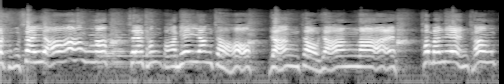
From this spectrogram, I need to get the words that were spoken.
数山羊啊。山羊常把绵羊找，羊找羊来，他们连成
